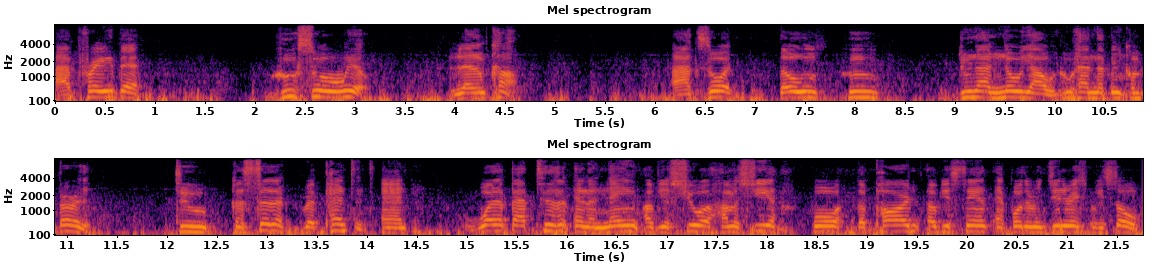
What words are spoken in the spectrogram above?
I pray that whosoever will, let him come. I exhort those who do not know Yahweh, who have not been converted, to consider repentance and water baptism in the name of Yeshua HaMashiach for the pardon of your sins and for the regeneration of your soul.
